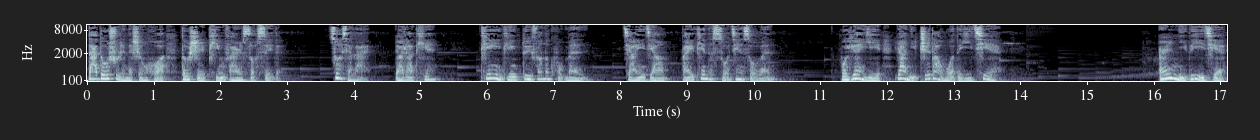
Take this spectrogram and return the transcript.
大多数人的生活都是平凡而琐碎的，坐下来聊聊天，听一听对方的苦闷，讲一讲白天的所见所闻。我愿意让你知道我的一切，而你的一切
